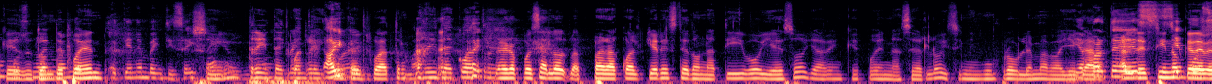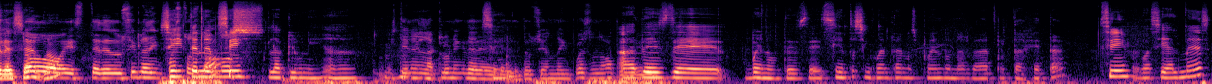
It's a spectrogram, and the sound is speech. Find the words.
que pues donde pueden eh, tienen 26 años 34 34 pero pues a para cualquier este donativo y eso ya ven que pueden hacerlo y sin ningún problema va a llegar al destino que debe de ser no este deducible de impuestos sí tenemos la CLUNY ajá. tienen la CLUNY de, deducción de impuestos no ah, desde bueno desde 150 nos pueden donar ¿verdad? por tarjeta Sí. Algo así al mes.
